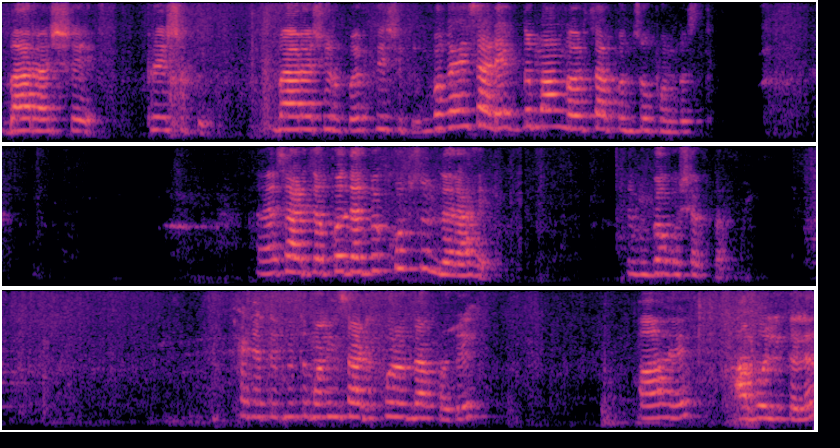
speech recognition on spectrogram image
बाराशे फ्री शिपिंग बाराशे रुपये फ्री शिपिंग बघा ही साडी एकदम अंगावरच आपण चोपून बसतो. या साडीचा पदार्थ खूप सुंदर आहे. तुम्ही बघू शकता. त्याच्यात मी तुम्हाला ही साडी खोलून दाखवते. हा आहे आबोली कलर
